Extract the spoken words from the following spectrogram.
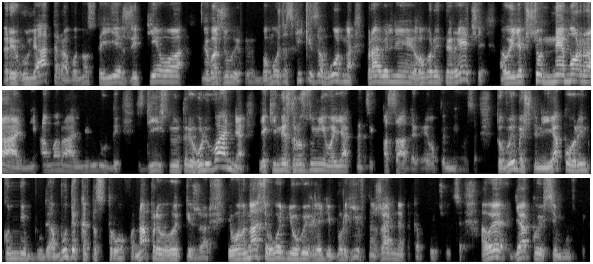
регулятора, воно стає життєво важливим, бо можна скільки завгодно правильні говорити речі, але якщо не моральні, а моральні люди здійснюють регулювання, які не зрозуміло, як на цих посадах опинилися, то вибачте, ніякого ринку не буде, а буде катастрофа на превеликий жаль. І вона сьогодні у вигляді боргів, на жаль, накопичується. Але дякую всім успіхам.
